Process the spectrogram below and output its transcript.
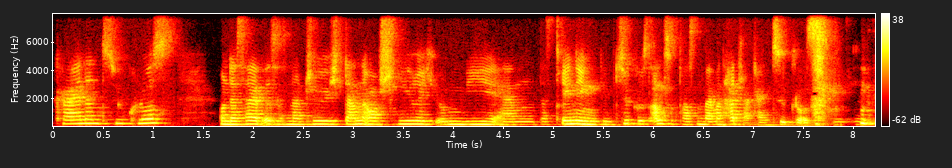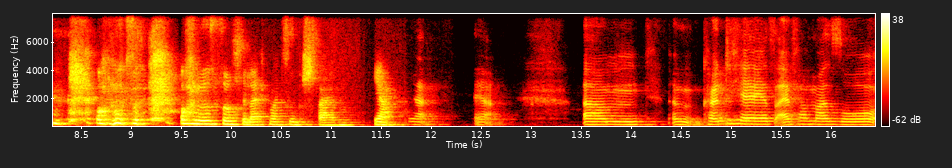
keinen Zyklus. Und deshalb ist es natürlich dann auch schwierig, irgendwie ähm, das Training dem Zyklus anzupassen, weil man hat ja keinen Zyklus. Um, es, um es so vielleicht mal zu beschreiben. Ja. Ja, ja. Ähm, ähm, könnte ich ja jetzt einfach mal so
